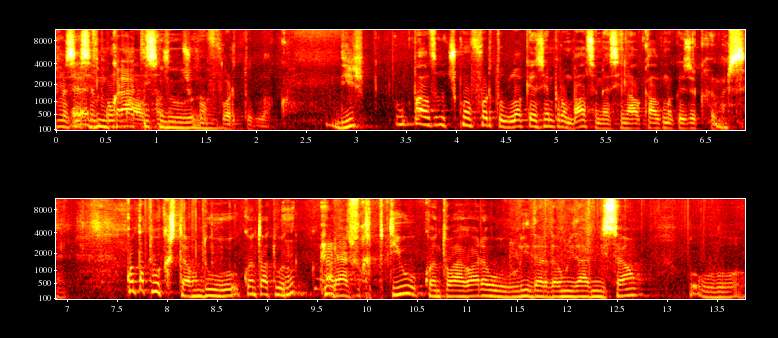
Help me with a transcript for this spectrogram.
Mas é democrático um do. desconforto do Bloco. Diz? o, o desconforto do bloco é sempre um bálsamo, é sinal que alguma coisa correu bem. Sim. Quanto à tua questão, do, quanto à tua, aliás, repetiu, quanto a agora o líder da unidade de missão, o,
